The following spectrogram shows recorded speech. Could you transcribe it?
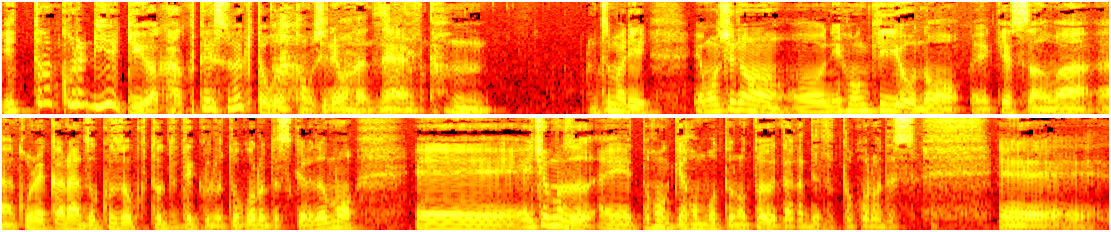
一旦これ利益は確定すべきところかもしれませんね。そうですか。うん。つまり、もちろん、日本企業の決算は、これから続々と出てくるところですけれども、えー、一応まず、えっ、ー、と、本家本元のトヨタが出たところです。えー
